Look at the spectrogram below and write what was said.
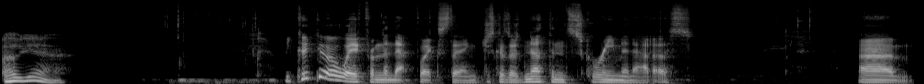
Oh yeah. We could go away from the Netflix thing just because there's nothing screaming at us. Um,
